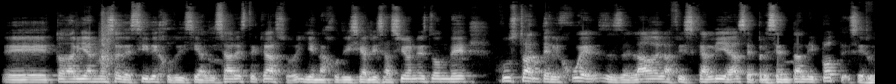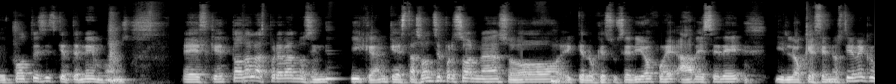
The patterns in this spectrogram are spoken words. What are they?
eh, todavía no se decide judicializar este caso y en la judicialización es donde justo ante el juez, desde el lado de la fiscalía, se presenta la hipótesis. La hipótesis que tenemos es que todas las pruebas nos indican que estas 11 personas o que lo que sucedió fue ABCD y lo que se nos tiene que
